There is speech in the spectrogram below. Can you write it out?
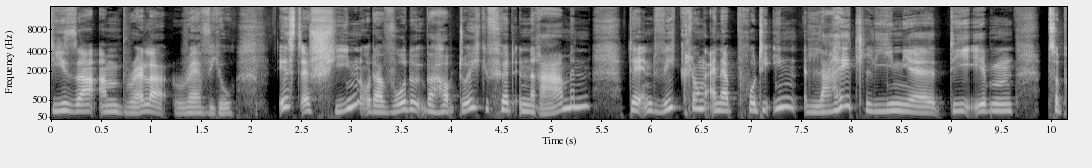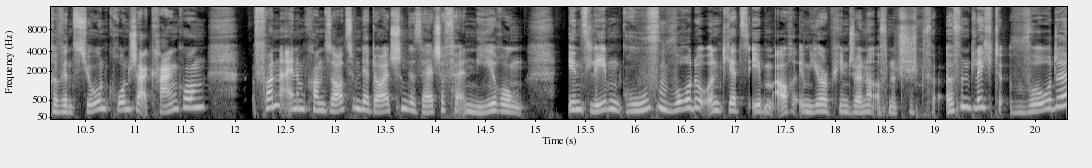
dieser Umbrella Review ist erschienen oder wurde überhaupt durchgeführt im Rahmen der Entwicklung einer Proteinleitlinie, die eben zur Prävention chronischer Erkrankungen von einem Konsortium der Deutschen Gesellschaft für Ernährung ins Leben gerufen wurde und jetzt eben auch im European Journal of Nutrition veröffentlicht wurde.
